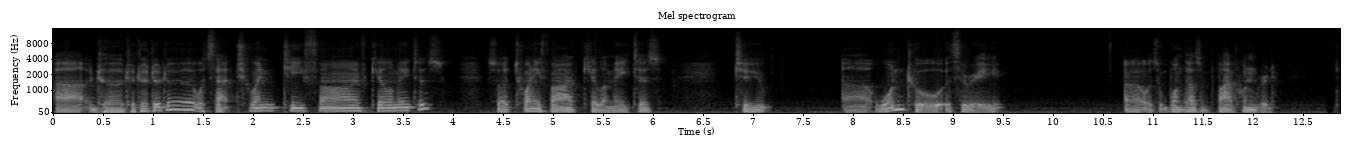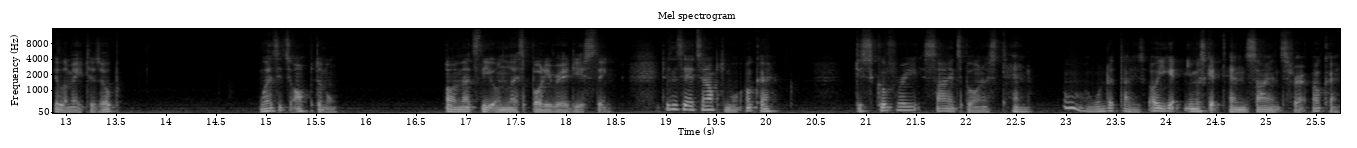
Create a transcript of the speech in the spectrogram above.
uh, what's that, 25 kilometers? So 25 kilometers to uh, 1, 2, 3, uh, what's 1,500 kilometers up. Where's its optimal? Oh, and that's the unless body radius thing. Doesn't say it's an optimal. Okay. Discovery science bonus 10. Oh, I wonder what that is. Oh, you get you must get 10 science for it. Okay.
